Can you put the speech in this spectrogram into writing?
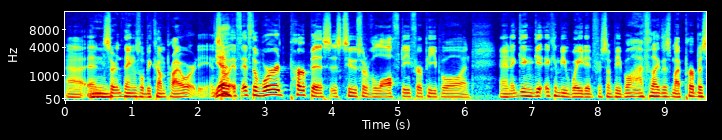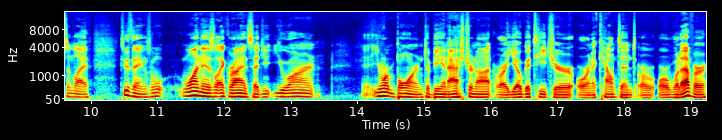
uh, and certain things will become priority. And so if, if the word purpose is too sort of lofty for people, and and it can get, it can be weighted for some people. "Ah, I feel like this is my purpose in life. Two things. One is like Ryan said, you you aren't you weren't born to be an astronaut or a yoga teacher or an accountant or or whatever.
